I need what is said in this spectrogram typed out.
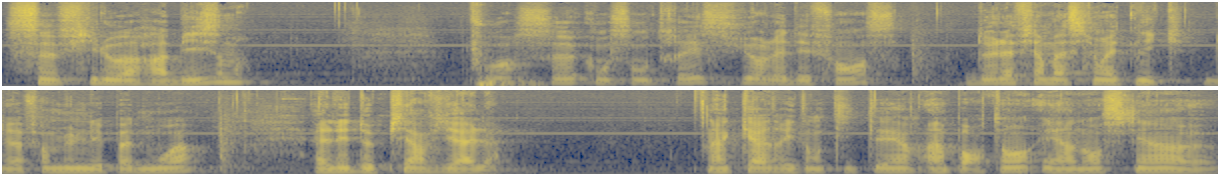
ce philo-arabisme pour se concentrer sur la défense de l'affirmation ethnique. La formule n'est pas de moi, elle est de Pierre Vial, un cadre identitaire important et un ancien,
